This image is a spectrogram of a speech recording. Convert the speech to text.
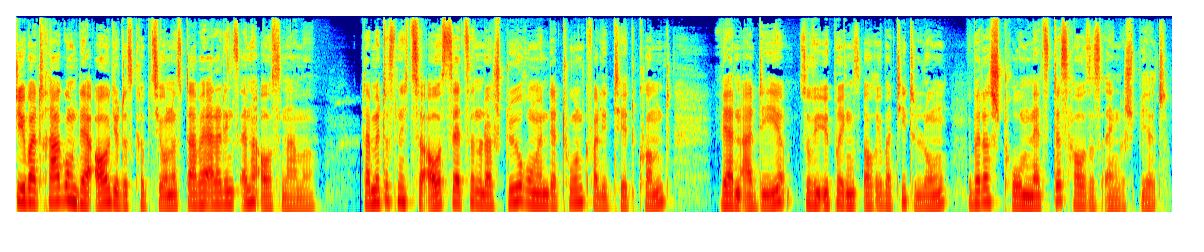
Die Übertragung der Audiodeskription ist dabei allerdings eine Ausnahme. Damit es nicht zu Aussetzern oder Störungen der Tonqualität kommt, werden AD sowie übrigens auch Übertitelungen über das Stromnetz des Hauses eingespielt.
